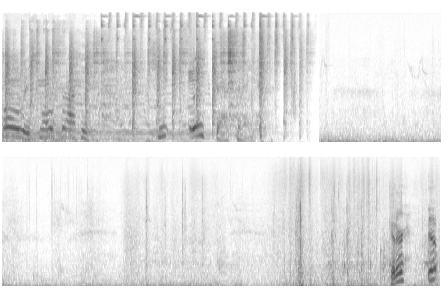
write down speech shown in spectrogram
Holy smokes, Rocky. He ate that thing. Get her? Yep.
